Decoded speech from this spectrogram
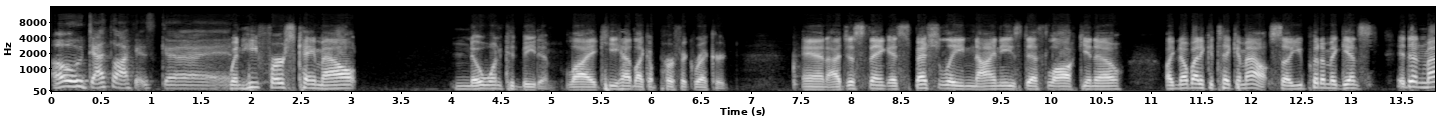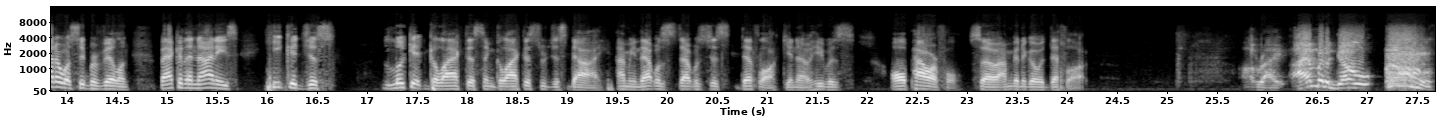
oh, Deathlok is good. When he first came out, no one could beat him. Like he had like a perfect record. And I just think especially 90s Deathlok, you know, like nobody could take him out. So you put him against it doesn't matter what supervillain. Back in the 90s, he could just look at Galactus and Galactus would just die. I mean, that was that was just Deathlok, you know. He was all powerful. So I'm going to go with Deathlok. All right. I'm going to go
